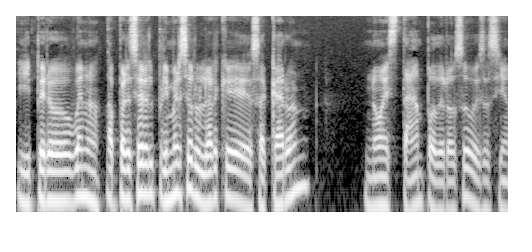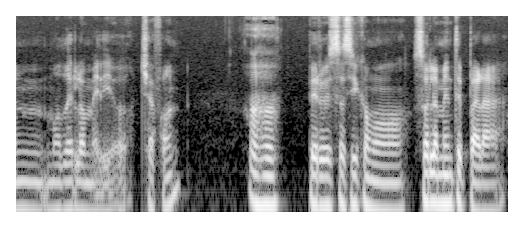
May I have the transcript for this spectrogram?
Y pero bueno, a parecer el primer celular que sacaron no es tan poderoso, es así un modelo medio chafón, Ajá. pero es así como solamente para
